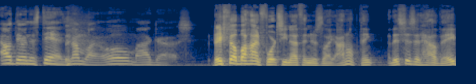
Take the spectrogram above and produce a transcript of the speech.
out there in the stands, and I'm like, oh my gosh. They fell behind 14 nothing. Just like, I don't think this isn't how they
